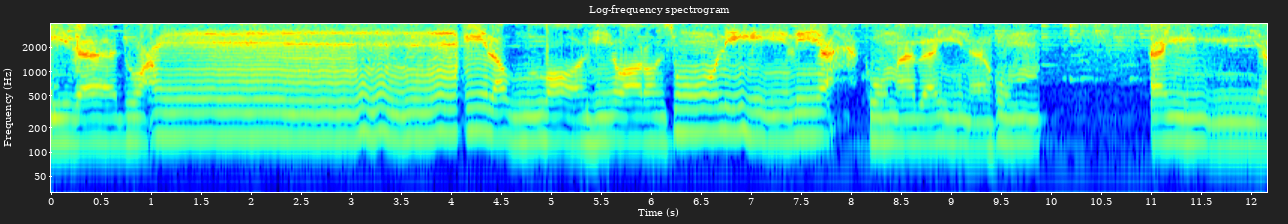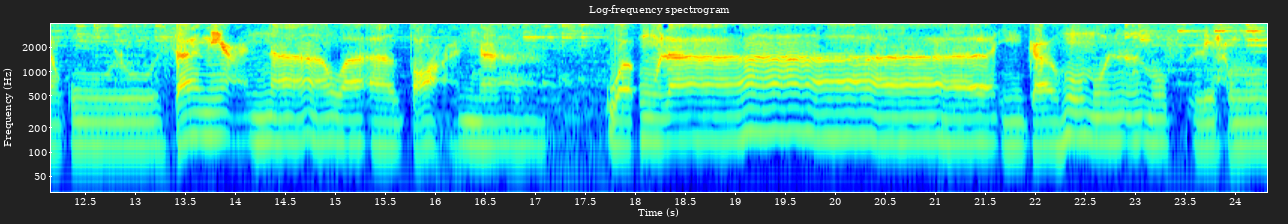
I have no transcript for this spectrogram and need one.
إذا دعوا إلى الله ورسوله ليحكم بينهم. أن يقولوا سمعنا وأطعنا. وأولئك هم المفلحون.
